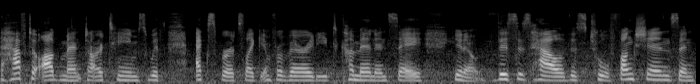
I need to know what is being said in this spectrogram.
have to augment our teams with experts like InfoVerity to come in and say, you know, this is how this tool functions and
